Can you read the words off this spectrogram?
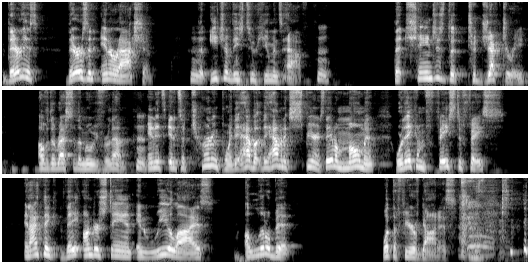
there is there is an interaction Hmm. that each of these two humans have Hmm. that changes the trajectory of the rest of the movie for them. Hmm. And it's it's a turning point. They have a they have an experience. They have a moment where they come face to face and I think they understand and realize a little bit what the fear of God is.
